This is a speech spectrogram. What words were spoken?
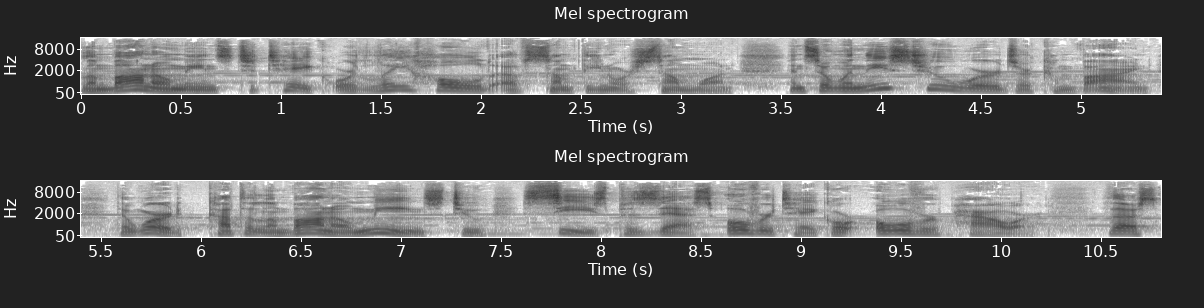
lambano means to take or lay hold of something or someone. And so when these two words are combined, the word katalambano means to seize, possess, overtake, or overpower. Thus,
